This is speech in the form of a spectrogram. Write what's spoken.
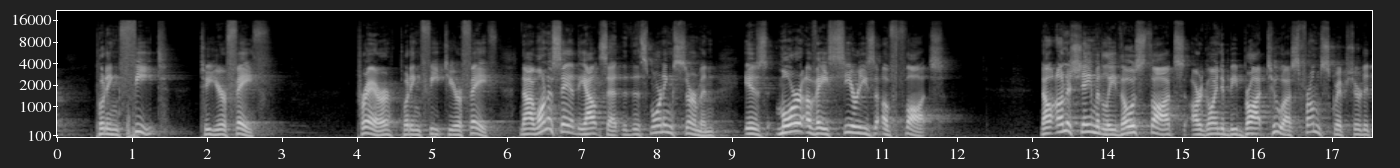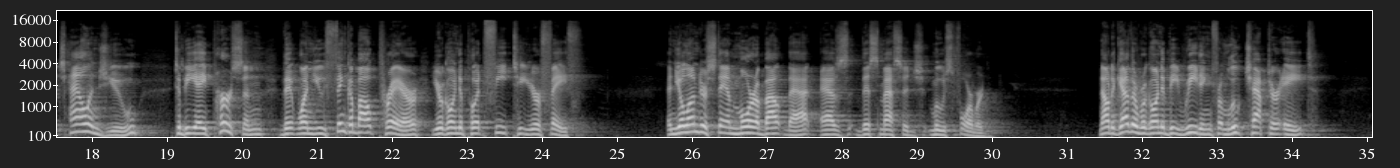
Putting Feet to Your Faith. Prayer, Putting Feet to Your Faith. Now, I want to say at the outset that this morning's sermon is more of a series of thoughts. Now, unashamedly, those thoughts are going to be brought to us from Scripture to challenge you to be a person that when you think about prayer, you're going to put feet to your faith. And you'll understand more about that as this message moves forward. Now, together, we're going to be reading from Luke chapter 8.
